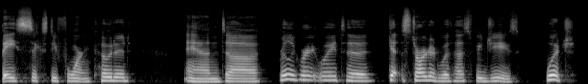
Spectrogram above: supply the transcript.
base 64 encoded, and uh, really great way to get started with SVGs, which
